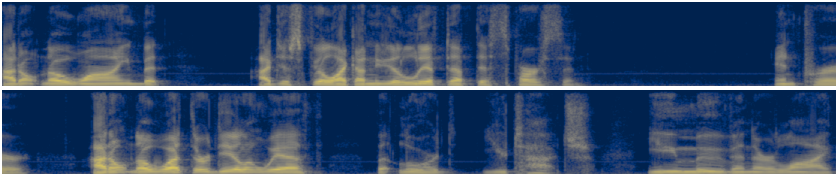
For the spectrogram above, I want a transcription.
I don't know why, but I just feel like I need to lift up this person in prayer. I don't know what they're dealing with, but Lord, you touch. You move in their life.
